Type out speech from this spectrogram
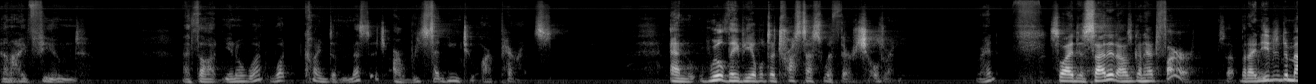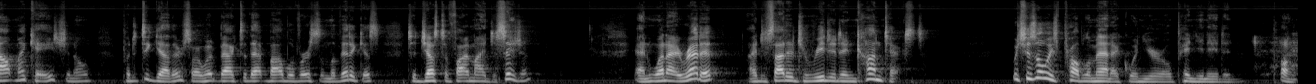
and I fumed. I thought, you know what? What kind of message are we sending to our parents? And will they be able to trust us with their children? Right? So I decided I was going to have to fire. So, but I needed to mount my case, you know, put it together. So I went back to that Bible verse in Leviticus to justify my decision. And when I read it, I decided to read it in context, which is always problematic when you're opinionated punk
